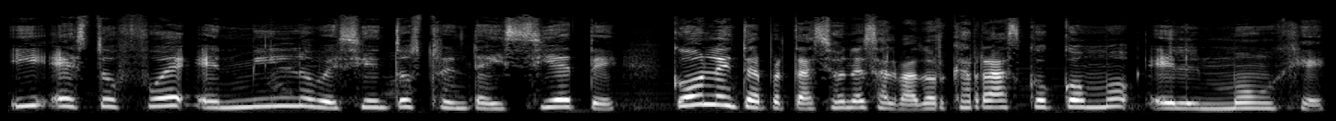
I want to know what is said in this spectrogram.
y esto fue en 1937, con la interpretación de Salvador Carrasco como El monje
